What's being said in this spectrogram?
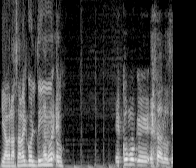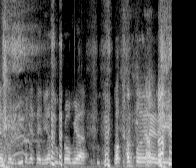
y abrazar al gordito. Claro, Es como que, a ser el gordito que tenía su propia su campo de energía.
